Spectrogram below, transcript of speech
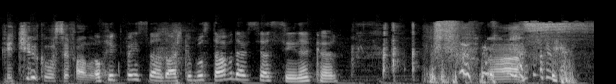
Retire o que você Eu falou. fico pensando, acho que o Gustavo deve ser assim, né, cara? Nossa.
